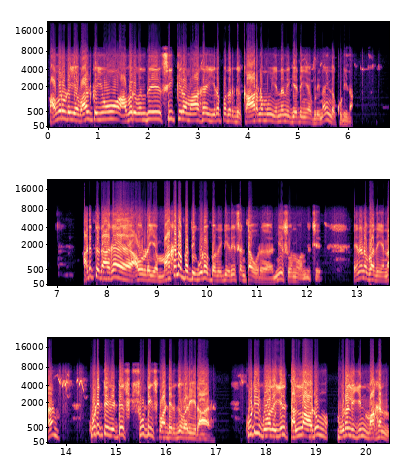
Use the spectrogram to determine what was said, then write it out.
அவருடைய வாழ்க்கையும் அவர் வந்து சீக்கிரமாக இறப்பதற்கு காரணமும் என்னன்னு கேட்டீங்க அப்படின்னா இந்த குடிதான் அடுத்ததாக அவருடைய மகனை பத்தி கூட இப்போதைக்கு ரீசெண்டா ஒரு நியூஸ் ஒன்று வந்துச்சு. என்னன்னு பாத்தீங்கன்னா குடித்து விட்டு ஷூட்டிங் ஸ்பாட்டிற்கு வருகிறார். குடி போதையில் தள்ளாடும் முரளியின் மகன்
